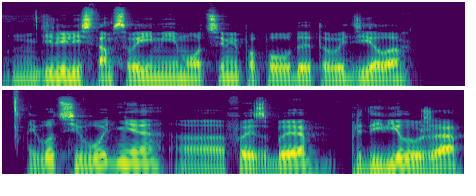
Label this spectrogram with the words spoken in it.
Делились там своими эмоциями по поводу этого дела. И вот сегодня э, ФСБ предъявил уже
